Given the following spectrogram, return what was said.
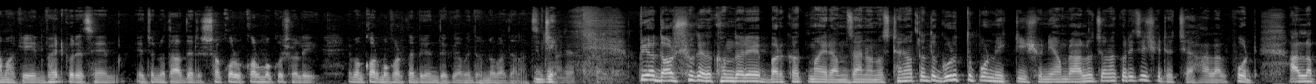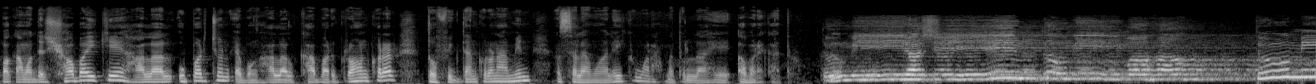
আমাকে ইনভাইট করেছেন এর জন্য তাদের সকল কর্মকুশলী এবং কর্মকর্তা বীরেন্দ্রকে আমি ধন্যবাদ জানাচ্ছি। প্রিয় দর্শক এতক্ষণ ধরে বরকতময় রমজান অনুষ্ঠানে অত্যন্ত গুরুত্বপূর্ণ একটি ইস্যু নিয়ে আমরা আলোচনা করেছি সেটা হচ্ছে হালাল ফুড আল্লাহ পাক আমাদের সবাইকে হালাল উপার্জন এবং হালাল খাবার গ্রহণ করার তৌফিক দান করুন আমিন। আসসালামু আলাইকুম রহমতুল্লাহ আবরাকাতু তুমি অসীম তুমি মহা তুমি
